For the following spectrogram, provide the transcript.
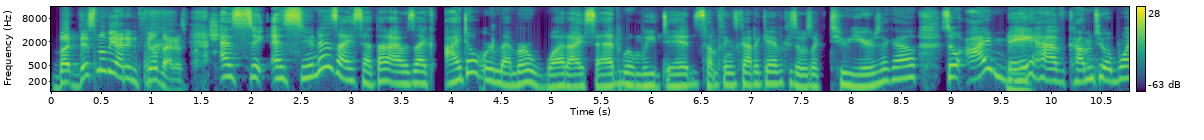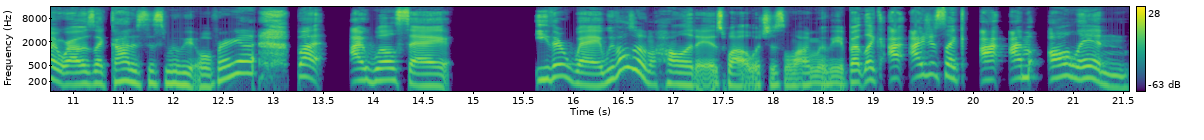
But this movie, I didn't feel that as much. As soo- as soon as I said that, I was like, I don't remember what I said when we did something's got to give because it was like two years ago. So I may Mm-hmm. have come to a point where I was like, God, is this movie over yet? But I will say, either way, we've also done the holiday as well, which is a long movie. But like, I, I just like, I, I'm all in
